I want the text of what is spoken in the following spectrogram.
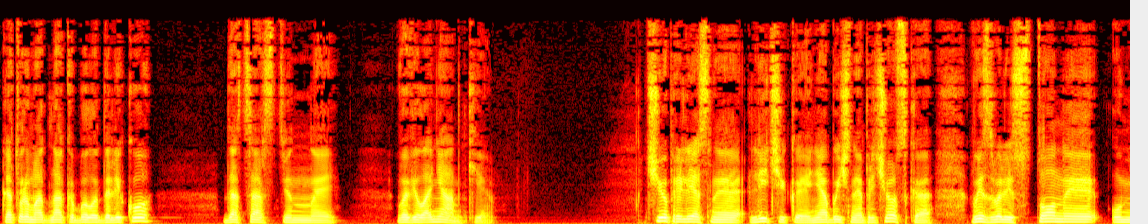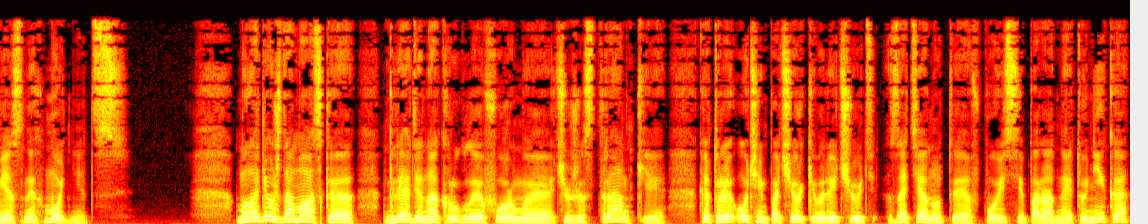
которым, однако, было далеко до царственной вавилонянки, чье прелестное личико и необычная прическа вызвали стоны у местных модниц. Молодежь Дамаска, глядя на круглые формы чужестранки, которые очень подчеркивали чуть затянутая в поясе парадная туника,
